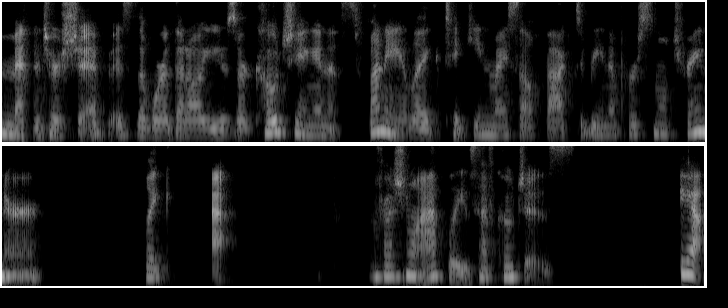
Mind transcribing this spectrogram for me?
mentorship is the word that I'll use or coaching. And it's funny, like taking myself back to being a personal trainer. Like professional athletes have coaches. Yeah.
